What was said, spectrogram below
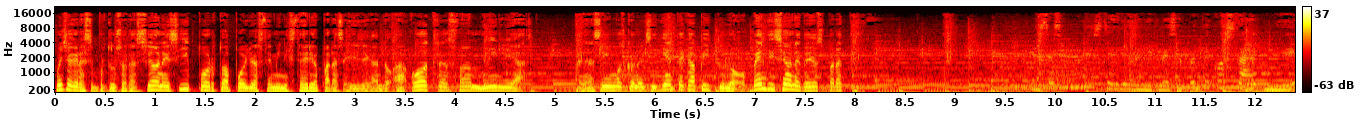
Muchas gracias por tus oraciones y por tu apoyo a este ministerio para seguir llegando a otras familias. Mañana seguimos con el siguiente capítulo. Bendiciones de Dios para ti. Este es un ministerio de la Iglesia Pentecostal Unida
